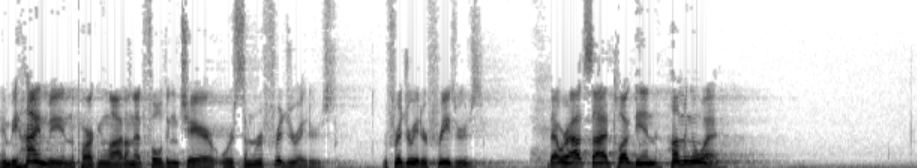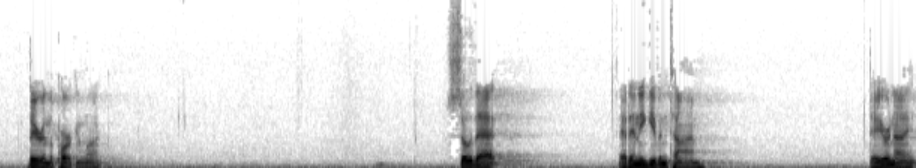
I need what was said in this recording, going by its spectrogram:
And behind me in the parking lot on that folding chair were some refrigerators, refrigerator freezers that were outside plugged in, humming away. There in the parking lot. So that at any given time, day or night,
